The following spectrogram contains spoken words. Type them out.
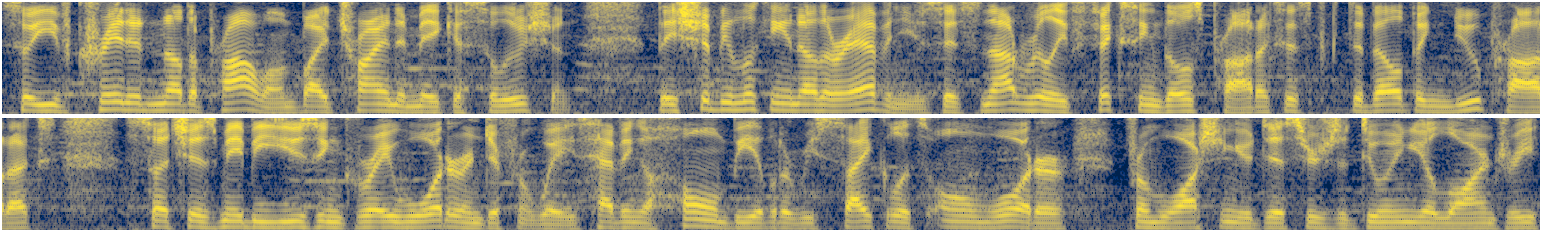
So you've created another problem by trying to make a solution. They should be looking at other avenues. It's not really fixing those products, it's developing new products, such as maybe using gray water in different ways, having a home be able to recycle its own water from washing your dishes or doing your laundry,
